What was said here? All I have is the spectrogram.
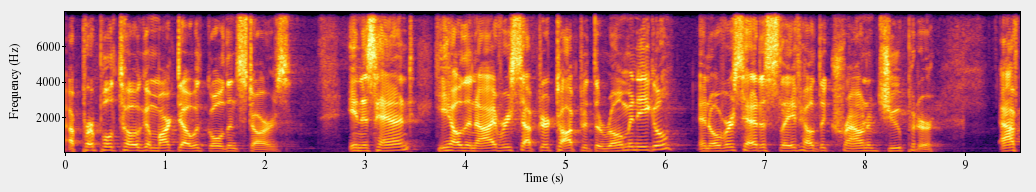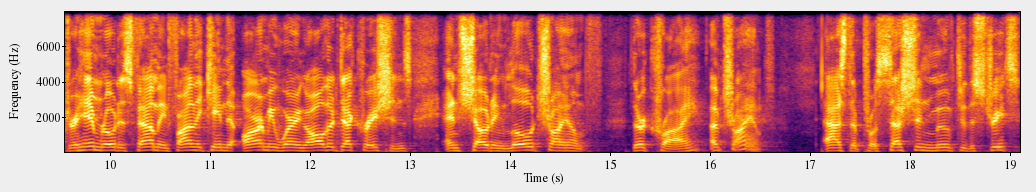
a purple toga marked out with golden stars. In his hand, he held an ivory scepter topped with the Roman eagle, and over his head, a slave held the crown of Jupiter. After him rode his family, and finally came the army wearing all their decorations and shouting, Lo, triumph, their cry of triumph. As the procession moved through the streets,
